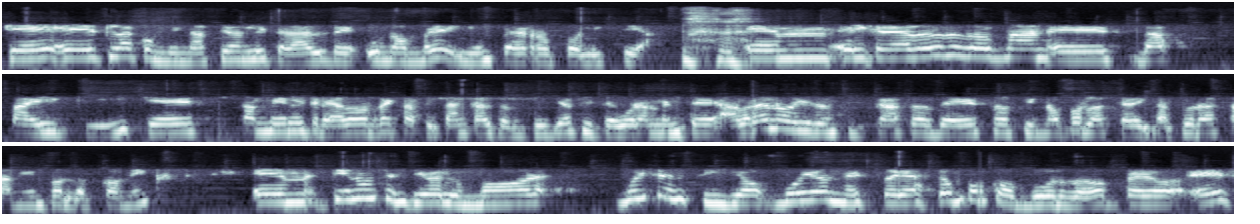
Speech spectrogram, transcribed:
que es la combinación literal de un hombre y un perro policía. Em, el creador de Dogman es Daz Paiki, que es también el creador de Capitán Calzoncillos y seguramente habrán oído en sus casas de eso, si no por las caricaturas, también por los cómics. Em, tiene un sentido del humor muy sencillo, muy honesto y hasta un poco burdo, pero es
